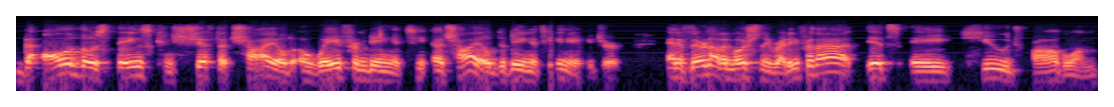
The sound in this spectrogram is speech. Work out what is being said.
But all of those things can shift a child away from being a, te- a child to being a teenager. And if they're not emotionally ready for that, it's a huge problem.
